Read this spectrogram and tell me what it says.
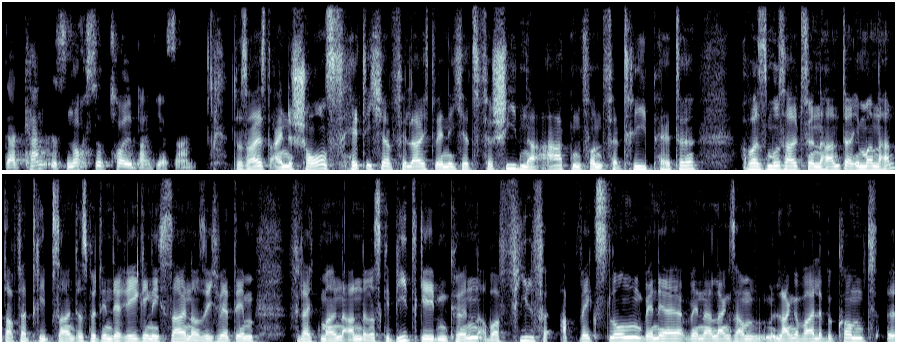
da kann es noch so toll bei dir sein. Das heißt, eine Chance hätte ich ja vielleicht, wenn ich jetzt verschiedene Arten von Vertrieb hätte. Aber es muss halt für einen Hunter immer ein Hunter-Vertrieb sein. Das wird in der Regel nicht sein. Also ich werde dem vielleicht mal ein anderes Gebiet geben können, aber viel Abwechslung, wenn er, wenn er langsam Langeweile bekommt, äh,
